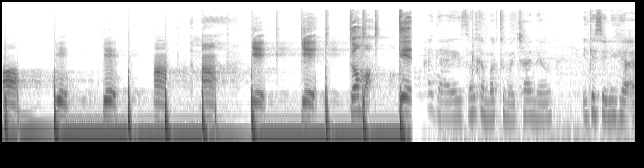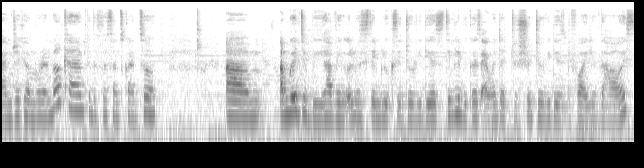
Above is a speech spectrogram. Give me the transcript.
uh, yeah, yeah, uh, uh, yeah, yeah. Come on, get. Hi guys, welcome back to my channel. In case you're new here, I am Njoki Wambura and welcome to the Flawsome Squad. So, um, I'm going to be having always the same looks in two videos simply because I wanted to shoot two videos before I leave the house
